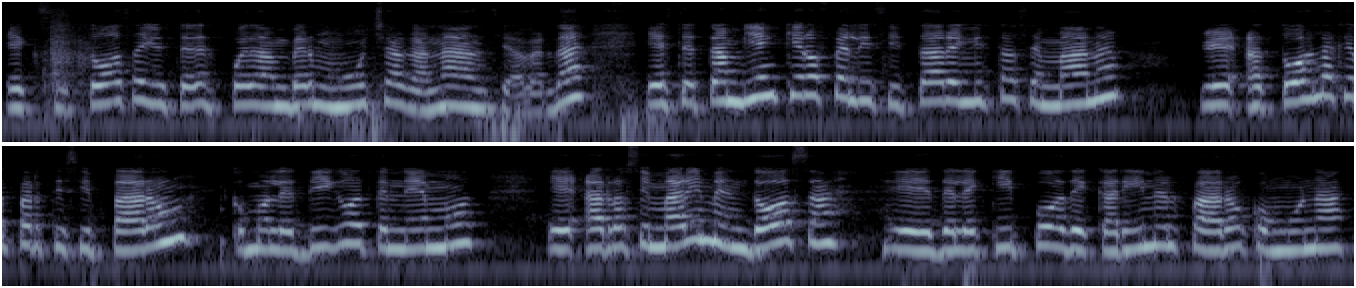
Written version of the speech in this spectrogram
exitosa y ustedes puedan ver mucha ganancia, ¿verdad? Este, también quiero felicitar en esta semana eh, a todas las que participaron, como les digo, tenemos eh, a Rosimari Mendoza eh, del equipo de Karina Alfaro con una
